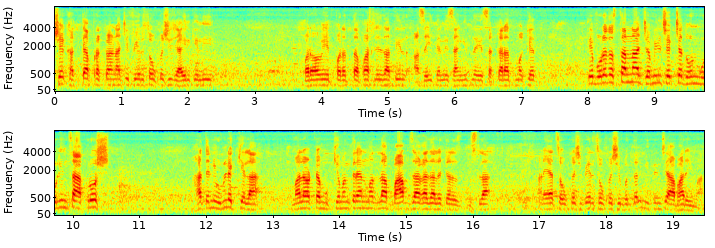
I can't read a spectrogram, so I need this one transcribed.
शेख हत्या प्रकरणाची फेरचौकशी जाहीर केली. पुरावे परत तपासले जातील असंही त्यांनी सांगितलं. हे सकारात्मक आहेत. ते बोलत असताना जमील शेखच्या दोन मुलींचा आक्रोश हा त्यांनी उल्लेख केला. मला वाटतं मुख्यमंत्र्यांमधला बाप जागा झाल्याच्या दिसला. आणि या चौकशी फेर चौकशीबद्दल मी त्यांचे आभारही मान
